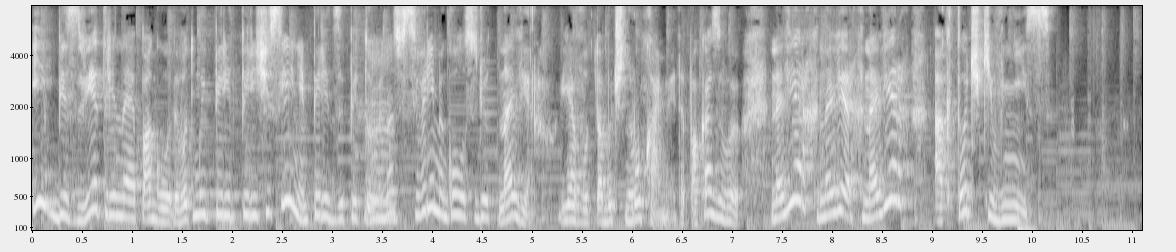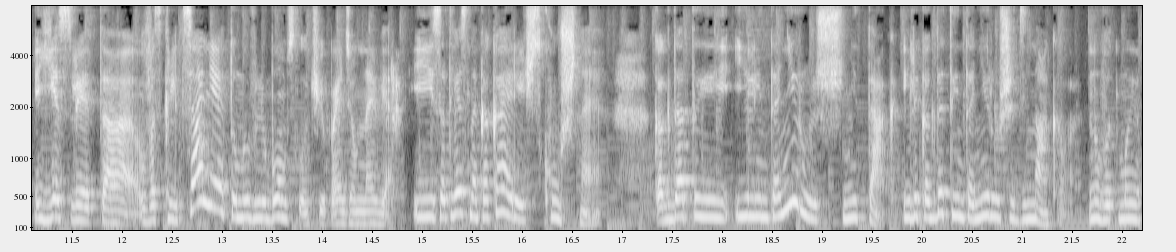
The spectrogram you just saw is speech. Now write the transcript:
и безветренная погода. Вот мы перед перечислением, перед запятой, у нас все время голос идет наверх. Я вот обычно руками это показываю. Наверх, наверх, наверх, а к точке вниз. Если это восклицание, то мы в любом случае пойдем наверх. И, соответственно, какая речь скучная? Когда ты или интонируешь не так, или когда ты интонируешь одинаково. Ну вот мы,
